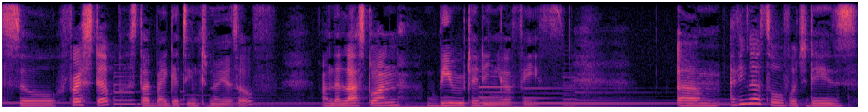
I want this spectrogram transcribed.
So, first step, start by getting to know yourself. And the last one, be rooted in your faith. Um, I think that's all for today's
